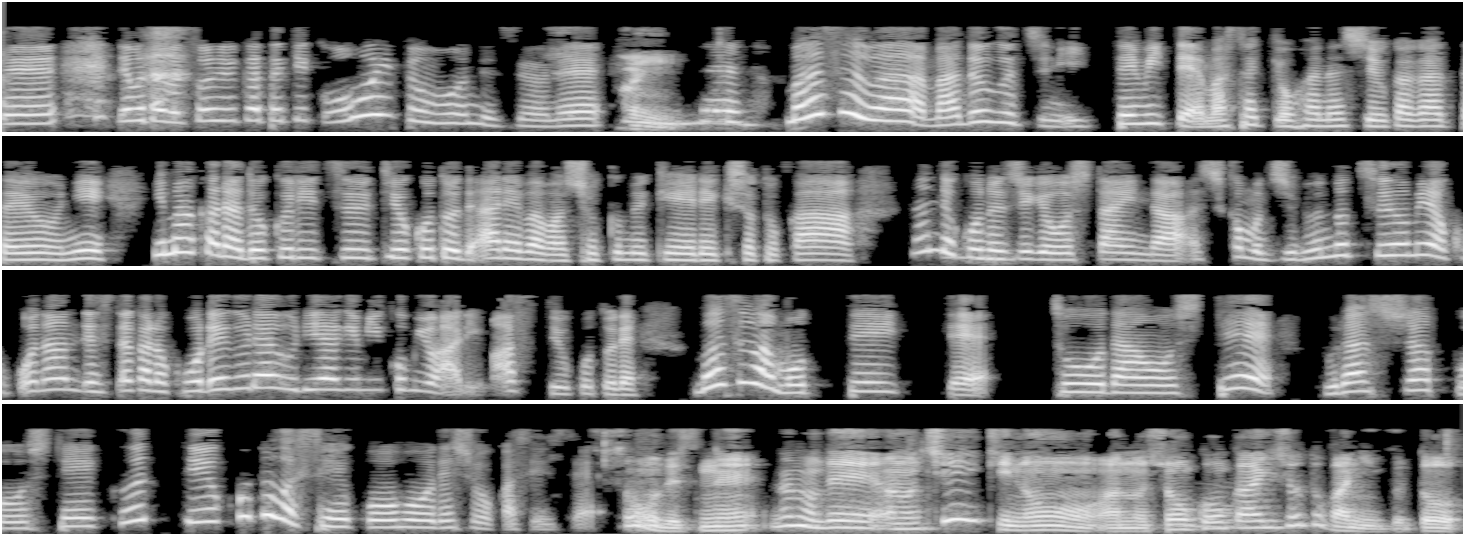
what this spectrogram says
ね。でも多分そういう方結構多いと思うんですよね。はい。で、まずは窓口に行ってみて、まあ、さっきお話伺ったように、今から独立ということであれば、まあ、職務経歴書とか、なんでこの事業をしたいんだ、しかも自分の強みはここなんです。だからこれぐらい売上見込みはありますっていうことで、まずは持って行って、相談をして、ブラッシュアップをしていくっていうことが成功法でしょうか、先生。そうですね。なので、あの、地域の、あの、商工会議所とかに行くと、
